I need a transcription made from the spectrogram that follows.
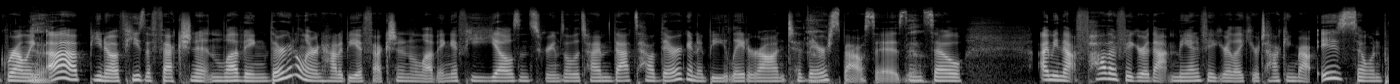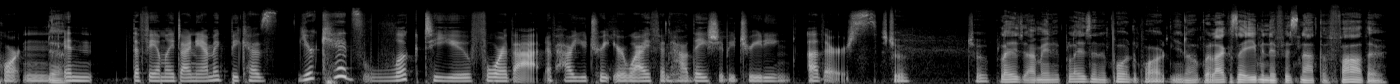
growing Mm-hmm. Yeah. up, you know, if he's affectionate and loving, they're going to learn how to be affectionate and loving. If he yells and screams all the time, that's how they're going to be later on to their spouses. And so I mean that father figure, that man figure like you're talking about is so important Yeah. in the family dynamic because your kids look to you for that of how you treat your wife and how they should be treating others. It's true. True. Plays I mean it plays an important part, you know. But like I say, even if it's not the father,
